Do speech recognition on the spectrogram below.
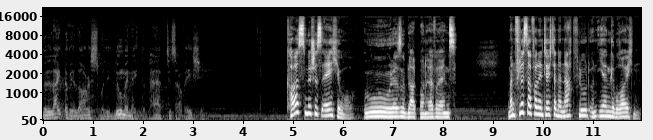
The light of Ilaris will illuminate the path to salvation. Kosmisches Echo. Uh, das ist eine Bloodborne-Referenz. Man flüstert von den Töchtern der Nachtflut und ihren Gebräuchen.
